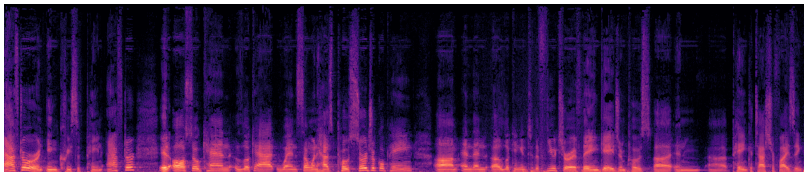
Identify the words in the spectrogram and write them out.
after or an increase of pain after. It also can look at when someone has post surgical pain um, and then uh, looking into the future if they engage in, post, uh, in uh, pain catastrophizing,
